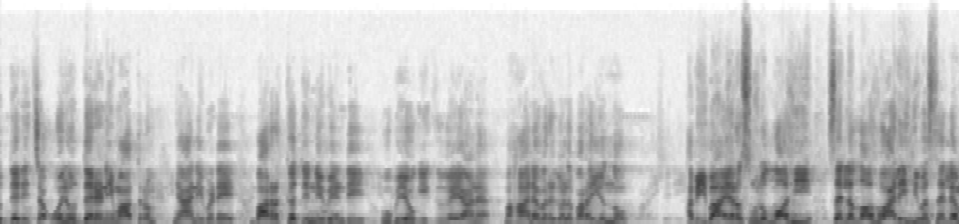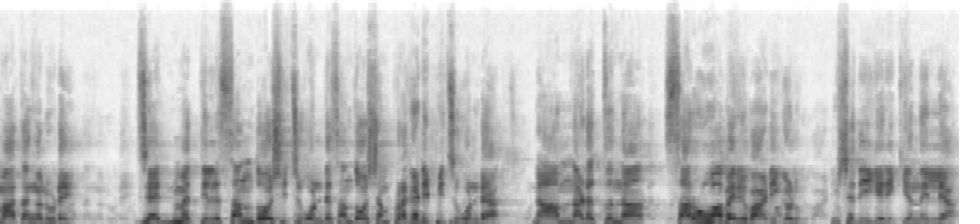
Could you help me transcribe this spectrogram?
ഉദ്ധരിച്ച ഒരു ഉദ്ധരണി മാത്രം ഞാനിവിടെ ബറക്കത്തിന് വേണ്ടി ഉപയോഗിക്കുകയാണ്. മഹാനവറുകൾ പറയുന്നു ഹബീബായ റസൂലുള്ളാഹി സല്ലല്ലാഹു അലൈഹി വസല്ലമ തങ്ങളുടെ ജന്മത്തിൽ സന്തോഷിച്ചുകൊണ്ട് സന്തോഷം പ്രകടിപ്പിച്ചുകൊണ്ട് നാം നടത്തുന്ന സർവ പരിപാടികളും വിശദീകരിക്കുന്നില്ല.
